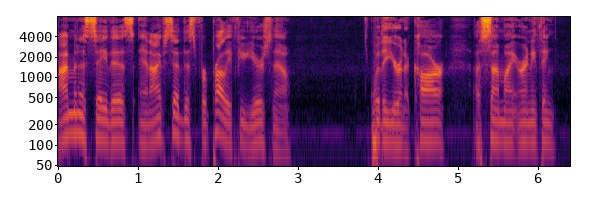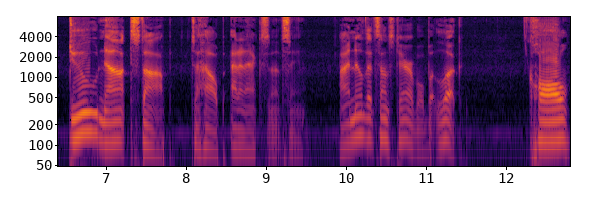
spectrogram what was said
I'm going to say this, and I've said this for probably a few years now. Whether you're in a car, a semi, or anything, do not stop to help at an accident scene. I know that sounds terrible, but look, call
